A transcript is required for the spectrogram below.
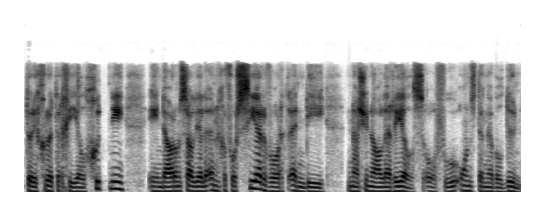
tot die groter geheel goed nie en daarom sal jy ingeforseer word in die nasionale reëls of hoe ons dinge wil doen.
